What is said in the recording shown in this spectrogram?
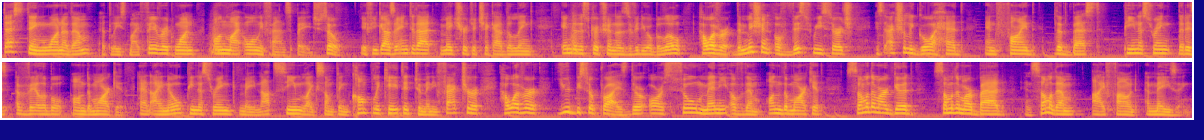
testing one of them, at least my favorite one, on my OnlyFans page. So if you guys are into that, make sure to check out the link in the description of this video below. However, the mission of this research is to actually go ahead and find the best penis ring that is available on the market. And I know penis ring may not seem like something complicated to manufacture. However, you'd be surprised. There are so many of them on the market. Some of them are good, some of them are bad, and some of them I found amazing.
